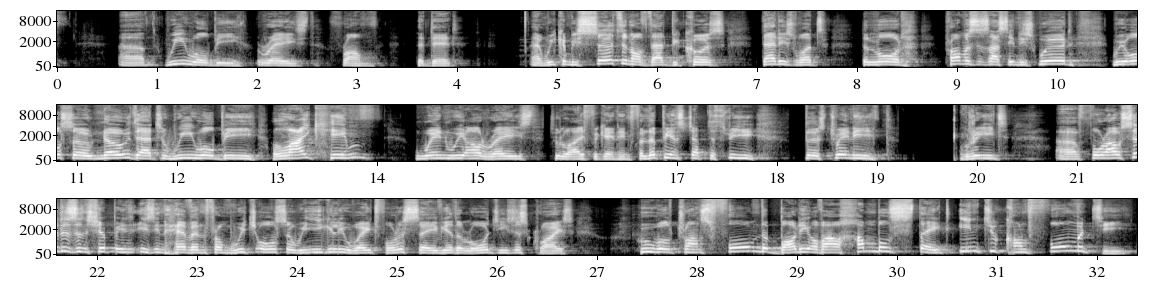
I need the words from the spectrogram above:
um, we will be raised from the dead. And we can be certain of that because that is what the Lord promises us in His Word. We also know that we will be like Him when we are raised to life again. In Philippians chapter 3, verse 20, reads, uh, For our citizenship is in heaven, from which also we eagerly wait for a Savior, the Lord Jesus Christ, who will transform the body of our humble state into conformity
